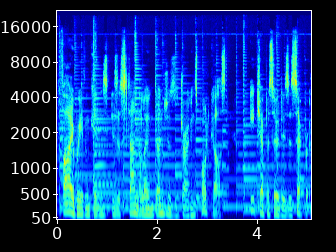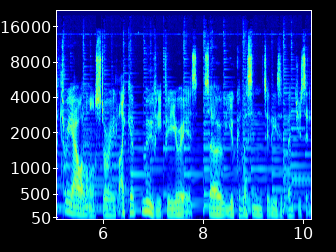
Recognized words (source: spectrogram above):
Fire Breathing Kittens is a standalone Dungeons and Dragons podcast each episode is a separate three hour long story, like a movie for your ears, so you can listen to these adventures in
